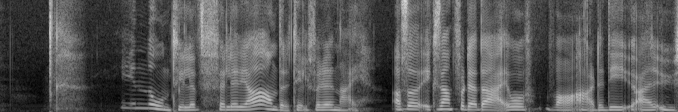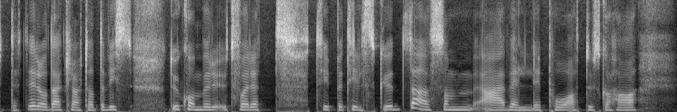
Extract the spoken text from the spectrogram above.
I noen tilfeller ja, andre tilfeller nei. Altså, ikke sant? For det, det, er jo hva er det de er ute etter. Og det er klart at hvis du kommer ut for et type tilskudd da, som er veldig på at du skal ha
